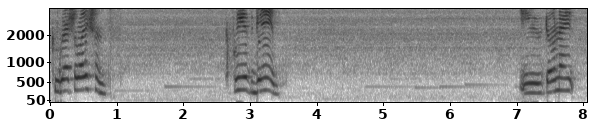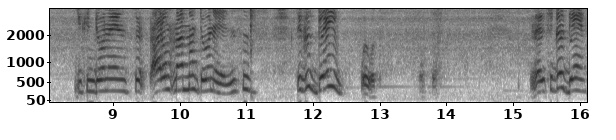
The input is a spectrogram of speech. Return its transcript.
Congratulations. Cleared the game. You donate. You can donate. I don't. I'm not donating. This is. It's a good game. Wait, what's? What the? It's a good game.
